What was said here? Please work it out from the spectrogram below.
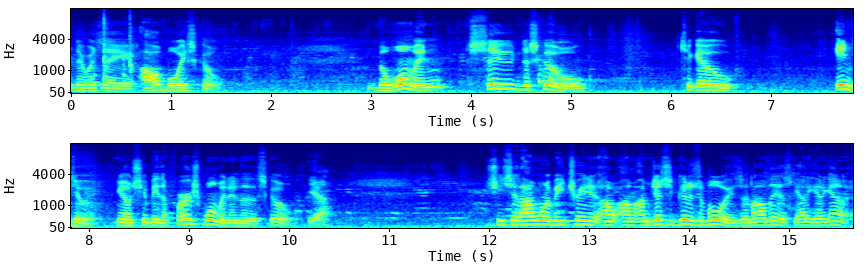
there was a all boys school. The woman sued the school to go into it. You know, she'd be the first woman into the school. Yeah. She said, "I want to be treated. I- I'm just as good as the boys, and all this, yada yada yada."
